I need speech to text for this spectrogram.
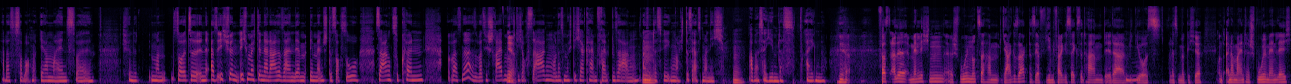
Aber das ist aber auch eher meins, weil ich finde, man sollte, in, also ich finde, ich möchte in der Lage sein, dem, dem Mensch das auch so sagen zu können, was, ne, also was ich schreibe, Ja. möchte ich auch sagen und das möchte ich ja keinem Fremden sagen. Also deswegen mache ich das erstmal nicht. Aber ist ja jedem das eigene. Ja. Fast alle männlichen äh, schwulen Nutzer haben ja gesagt, dass sie auf jeden Fall gesextet haben, Bilder, Videos, alles Mögliche. Und einer meinte schwul männlich,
